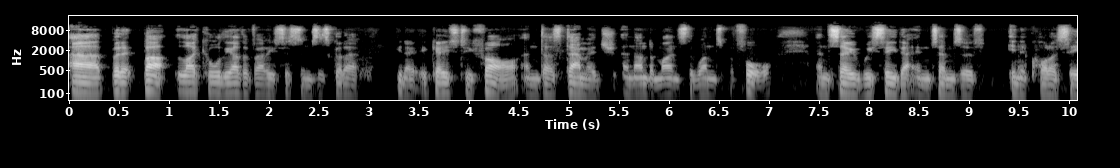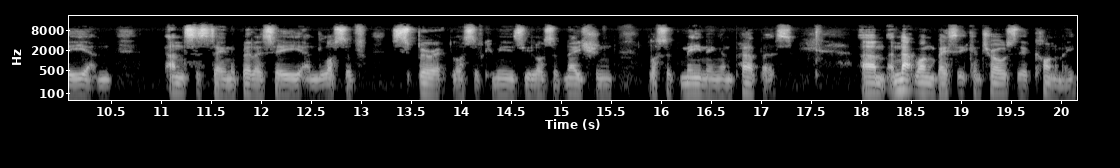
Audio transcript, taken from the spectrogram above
Uh, but it, but like all the other value systems, it's got a you know it goes too far and does damage and undermines the ones before, and so we see that in terms of inequality and unsustainability and loss of spirit, loss of community, loss of nation, loss of meaning and purpose. Um, and that one basically controls the economy.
